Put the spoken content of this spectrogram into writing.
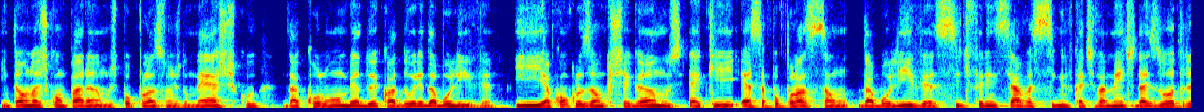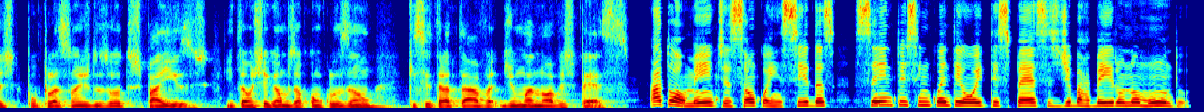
Então nós comparamos populações do México, da Colômbia, do Equador e da Bolívia. E a conclusão que chegamos é que essa população da Bolívia se diferenciava significativamente das outras populações dos outros países. Então chegamos à conclusão que se tratava de uma nova espécie. Atualmente são conhecidas 158 espécies de barbeiro no mundo.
